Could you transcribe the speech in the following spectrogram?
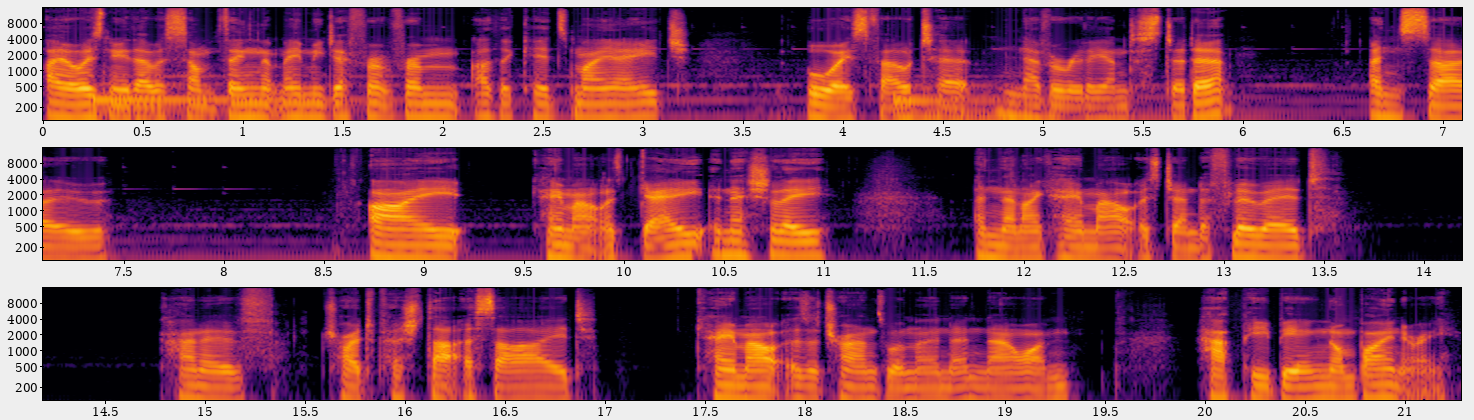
I always knew there was something that made me different from other kids my age. Always felt it, never really understood it. And so I came out as gay initially, and then I came out as gender fluid. Kind of tried to push that aside, came out as a trans woman, and now I'm happy being non binary.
